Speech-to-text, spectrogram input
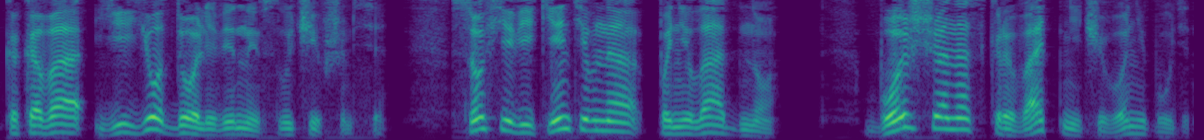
какова ее доля вины в случившемся, Софья Викентьевна поняла одно. Больше она скрывать ничего не будет.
